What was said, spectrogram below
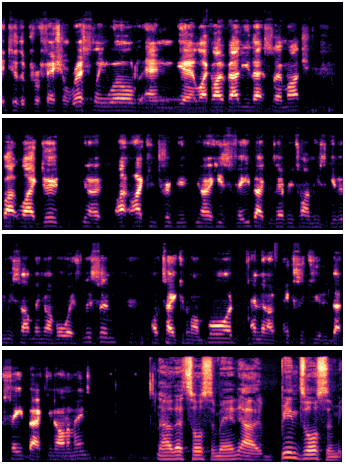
into the professional wrestling world. And yeah, like I value that so much. But like, dude, you know, I, I contribute, you know, his feedback because every time he's given me something, I've always listened. I've taken it on board and then I've executed that feedback. You know what I mean? No, that's awesome, man. Uh, Ben's awesome.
